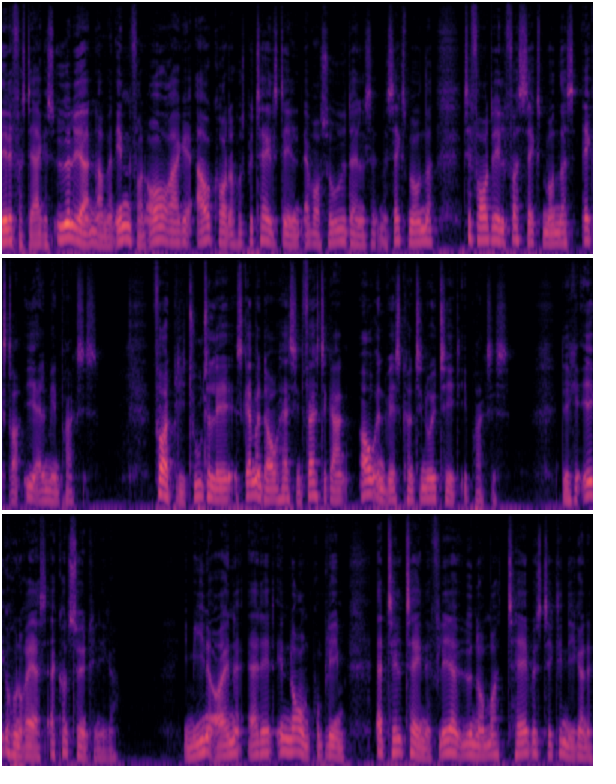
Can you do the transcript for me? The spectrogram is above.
Dette forstærkes yderligere, når man inden for en årrække afkorter hospitalsdelen af vores uddannelse med 6 måneder til fordel for 6 måneders ekstra i almen praksis. For at blive tutorlæge skal man dog have sin faste gang og en vis kontinuitet i praksis. Det kan ikke honoreres af koncernklinikker. I mine øjne er det et enormt problem, at tiltagende flere ydernumre tabes til klinikkerne,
